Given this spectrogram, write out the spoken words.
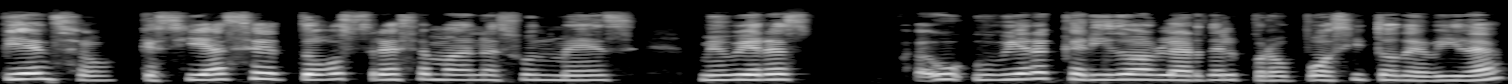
pienso que si hace dos, tres semanas, un mes, me hubieras, hubiera querido hablar del propósito de vida,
